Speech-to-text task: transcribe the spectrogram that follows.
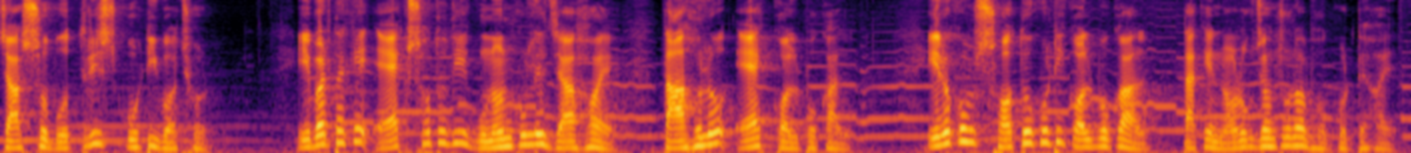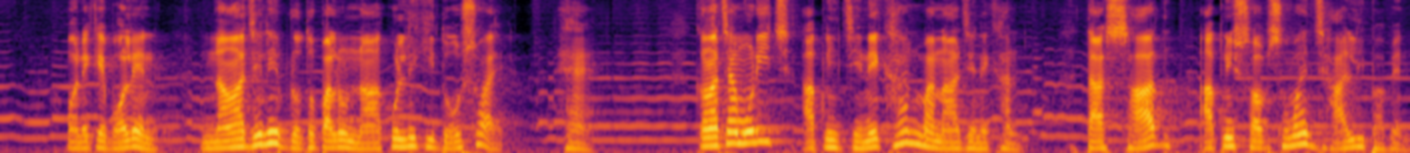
চারশো বত্রিশ কোটি বছর। এবার তাকে এক শত দিয়ে গুণন করলে যা হয়, তা হলো এক কল্পকাল। এরকম শত কোটি কল্পকাল তাকে নরক যন্ত্রণা ভোগ করতে হয়। অনেকে বলেন, না জেনে ব্রত পালন না করলে কি দোষ হয়? হ্যাঁ কাঁচামরিচ আপনি জেনে খান বা না জেনে খান, তার স্বাদ আপনি সবসময় ঝালই পাবেন।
